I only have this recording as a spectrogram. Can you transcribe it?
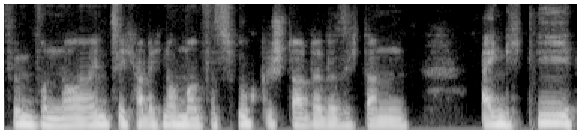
95 hatte ich nochmal einen Versuch gestartet, dass ich dann eigentlich die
